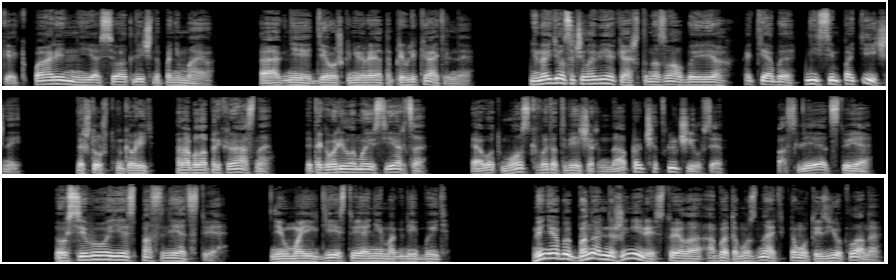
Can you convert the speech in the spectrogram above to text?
как парень я все отлично понимаю. Агния — девушка невероятно привлекательная. Не найдется человека, что назвал бы ее хотя бы несимпатичной. Да что ж тут говорить, она была прекрасна. Это говорило мое сердце. А вот мозг в этот вечер напрочь отключился. Последствия. У всего есть последствия. И у моих действий они могли быть. Меня бы банально женили, стоило об этом узнать кому-то из ее клана.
